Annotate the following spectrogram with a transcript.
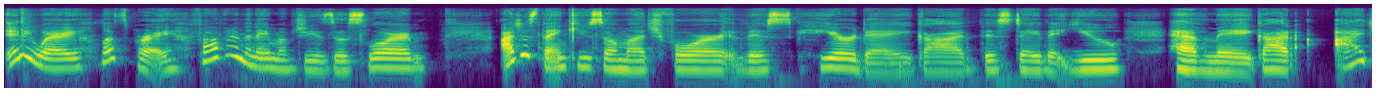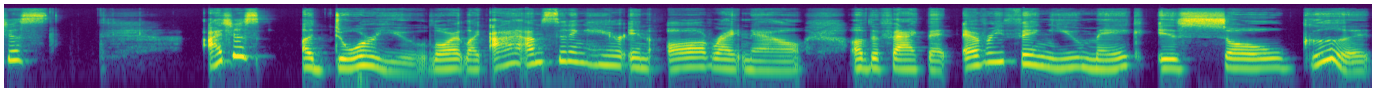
anyway, let's pray. Father, in the name of Jesus, Lord, I just thank you so much for this here day, God, this day that you have made. God, I just, I just adore you, Lord. Like I, I'm sitting here in awe right now of the fact that everything you make is so good.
